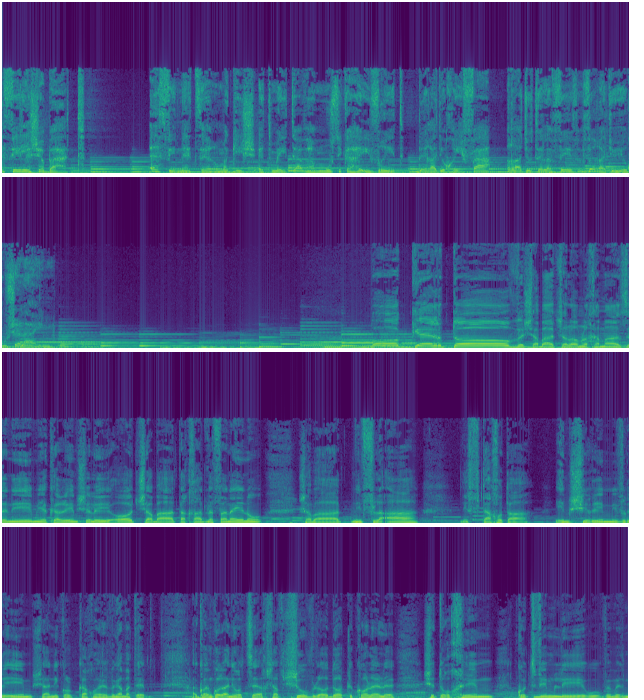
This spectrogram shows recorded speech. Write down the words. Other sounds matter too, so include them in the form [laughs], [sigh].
אפי לשבת. אפי נצר מגיש את מיטב המוסיקה העברית ברדיו חיפה, רדיו תל אביב ורדיו ירושלים. בוקר טוב ושבת שלום לכם מאזינים יקרים שלי, עוד שבת אחת לפנינו, שבת נפלאה, נפתח אותה עם שירים עבריים שאני כל כך אוהב, וגם אתם. קודם כל אני רוצה עכשיו שוב להודות לכל אלה שטורחים, כותבים לי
